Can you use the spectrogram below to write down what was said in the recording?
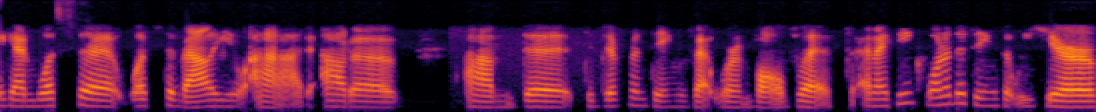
again what's the what's the value add out of um, the the different things that we're involved with. And I think one of the things that we hear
